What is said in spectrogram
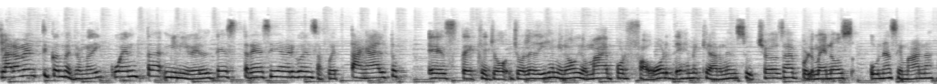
claramente cuando yo me di cuenta, mi nivel de estrés y de vergüenza fue tan alto este, que yo, yo le dije a mi novio, Mae, por favor, déjeme quedarme en su choza por lo menos una semana.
